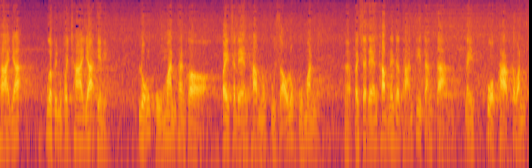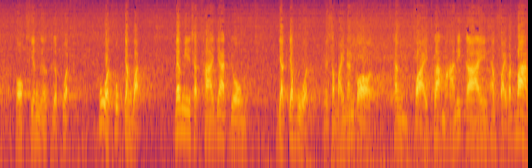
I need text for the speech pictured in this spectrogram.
ชายะ เมื่อเป็นอุปชายะที่นี่หลวงปู่มั่นท่านก็ไปแสดงธรรมหลวงปู่เสาหลวงปู่มั่น ไปแสดงธรรมในสถานที่ต่างๆ ในทั่วภาคตะวันออกเสียงเหนือเกือบทั่วทั่วทุกจังหวัด แล้วมีศรัทธาญาติโยมอยากจะบวชสมัยนั้นก็ทั้งฝ่ายพระมหานิกายทั้งฝ่ายวัดบ้าน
